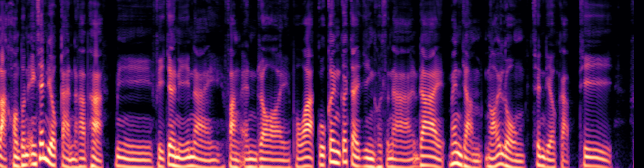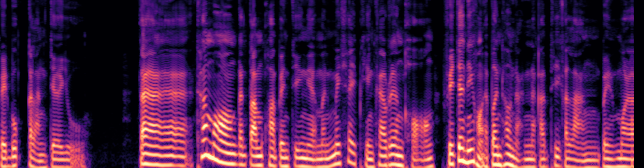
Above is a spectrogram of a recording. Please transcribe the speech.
หลักของตนเองเช่นเดียวกันนะครับหากมีฟีเจอร์นี้ในฝั่ง Android เพราะว่า Google ก็จะยิงโฆษณาได้แม่นยำน้อยลง เช่นเดียวกับที่ Facebook กำลังเจออยู่ แต่ถ้ามองกันตามความเป็นจริงเนี่ย มันไม่ใช่เพียงแค่เรื่องของฟีเจอร์นี้ของ Apple เท่านั้นนะครับ ที่กำลังเป็นมร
